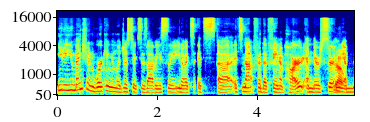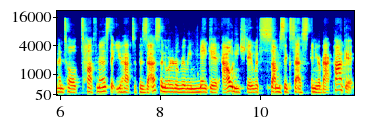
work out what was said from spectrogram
You know, you mentioned working in logistics is obviously, you know, it's it's uh it's not for the faint of heart and there's certainly no. a mental toughness that you have to possess in order to really make it out each day with some success in your back pocket.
